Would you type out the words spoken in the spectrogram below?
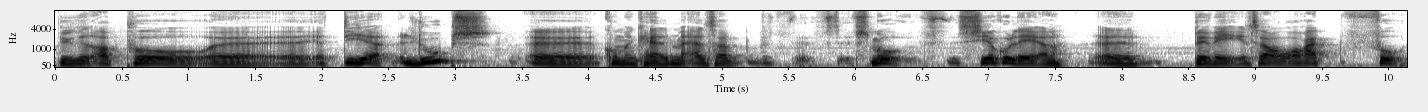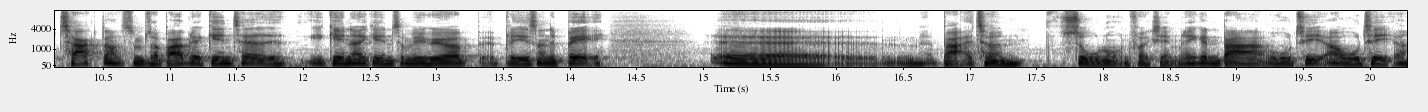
bygget op på øh, de her loops, øh, kunne man kalde dem, altså små cirkulære øh, bevægelser over ret få takter, som så bare bliver gentaget igen og igen, som vi hører blæserne bag øh, bariton soloen for eksempel. Ikke? Den bare roterer og roterer,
